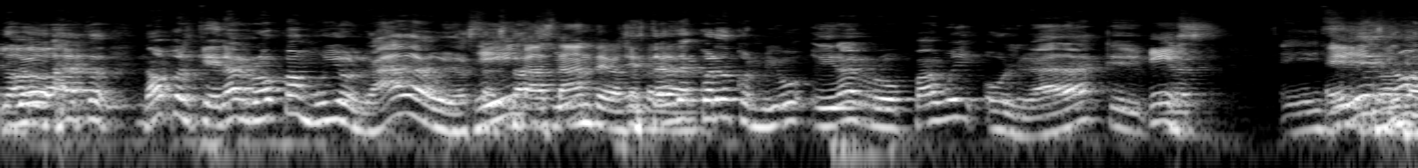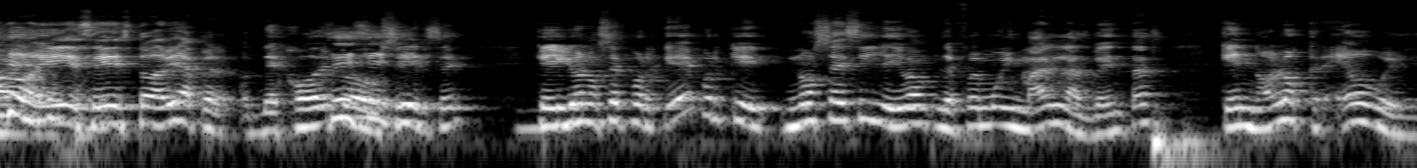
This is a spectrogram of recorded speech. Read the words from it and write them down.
no, pues que era ropa muy holgada, güey. sí, bastante, bastante. ¿Estás de acuerdo conmigo? Era ropa, güey, holgada que. Es. Es, no, no, es, es todavía, pero dejó de Sí, sí, sí. producirse. Que yo no sé por qué, porque no sé si le, iba, le fue muy mal en las ventas. Que no lo creo, güey.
